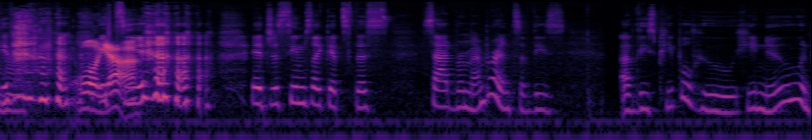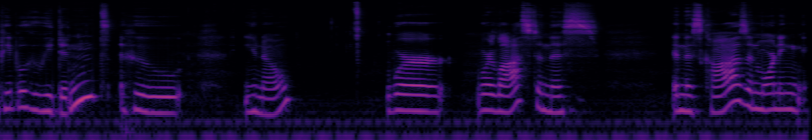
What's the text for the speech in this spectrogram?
Given Well, yeah. yeah. It just seems like it's this sad remembrance of these of these people who he knew and people who he didn't, who, you know, were were lost in this in this cause and mourning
